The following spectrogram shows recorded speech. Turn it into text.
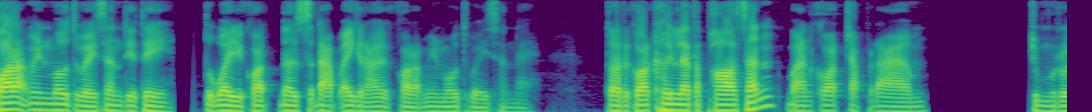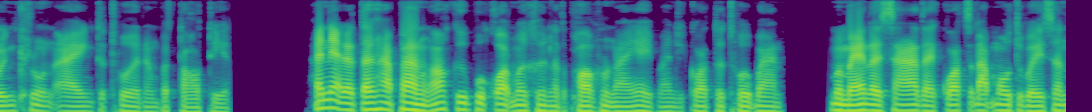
គាត់អត់មាន motivation ទៀតទេទោះបីជាគាត់នៅស្ដាប់អីក៏ដោយគាត់អត់មាន motivation ដែរតើគាត់ឃើញលទ្ធផលសិនបានគាត់ចាប់ផ្ដើមជំរុញខ្លួនឯងទៅធ្វើនឹងបន្តទៀតហើយអ្នកដែលទៅហាត់ប្រាណទាំងអស់គឺពួកគាត់មើលឃើញលទ្ធផលខ្លួនឯងហើយបានជាគាត់ទៅធ្វើបានមិនមែនដោយសារតែគាត់ស្ដាប់ motivation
